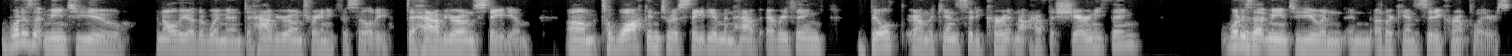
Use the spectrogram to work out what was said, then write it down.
what does it mean to you and all the other women to have your own training facility, to have your own stadium, um, to walk into a stadium and have everything built around the Kansas City Current, not have to share anything? What does that mean to you and, and other Kansas City Current players?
